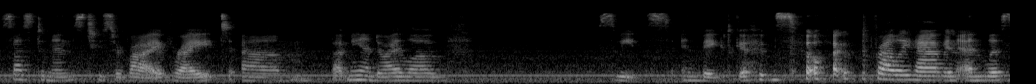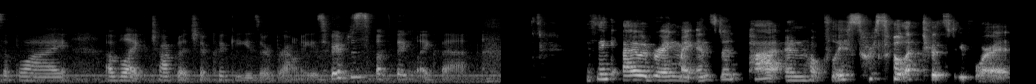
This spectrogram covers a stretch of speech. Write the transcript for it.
sustenance to survive, right? Um, but man, do I love sweets and baked goods. So I would probably have an endless supply of like chocolate chip cookies or brownies or something like that. I think I would bring my instant pot and hopefully a source of electricity for it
